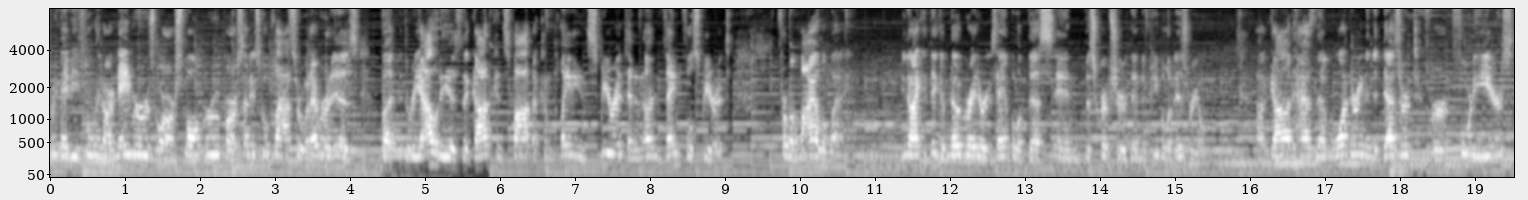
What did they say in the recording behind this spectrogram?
we may be fooling our neighbors or our small group or our Sunday school class or whatever it is, but the reality is that God can spot a complaining spirit and an unthankful spirit from a mile away. You know, I can think of no greater example of this in the scripture than the people of Israel. Uh, God has them wandering in the desert for 40 years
